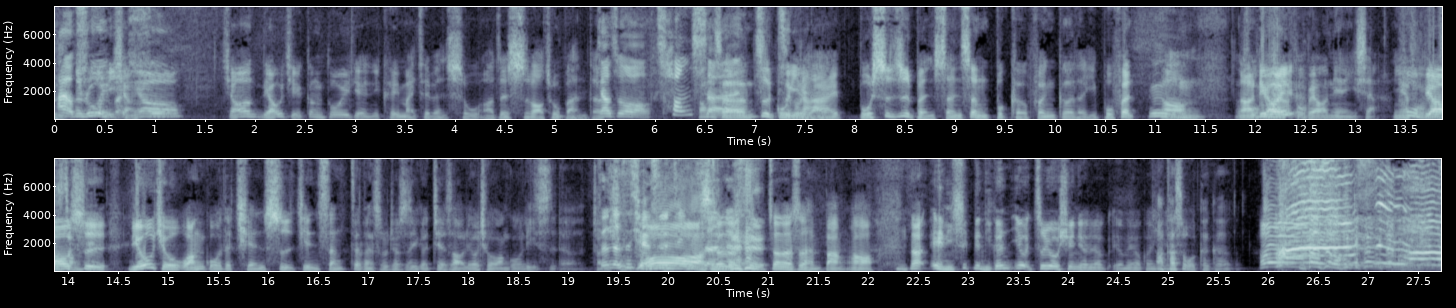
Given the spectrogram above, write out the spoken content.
还有那如果你想要书想要了解更多一点，你可以买这本书啊，这是时报出版的叫做冲绳冲绳自古以来不是日本神圣不可分割的一部分嗯。哦。嗯，那另外副标念一下，副标是琉球王国的前世今生，这本书就是一个介绍琉球王国历史的真的是前世哦，今生。真的是真的是。很棒哦。那哎，你是你跟佑朱佑勋有没有有没有关系？哦，他是我哥哥，哦，他是哦，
